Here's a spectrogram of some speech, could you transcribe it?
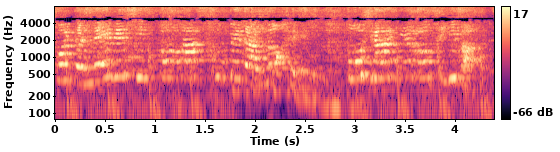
pojďte, největší spolná skupina, nohy, pořádně rozhýbat,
